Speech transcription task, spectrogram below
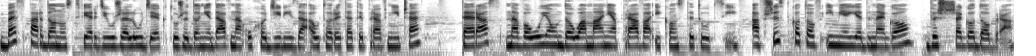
Bez pardonu stwierdził, że ludzie, którzy do niedawna uchodzili za autorytety prawnicze, teraz nawołują do łamania prawa i konstytucji. A wszystko to w imię jednego, wyższego dobra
